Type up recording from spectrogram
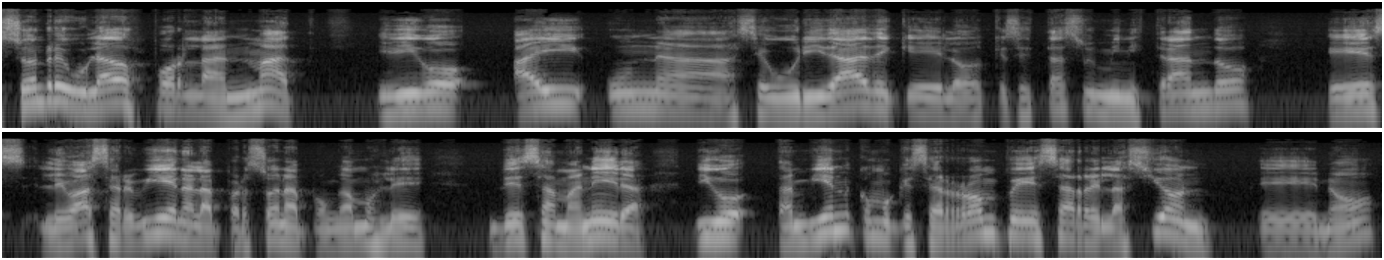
son regulados por la ANMAT. Y digo, hay una seguridad de que lo que se está suministrando es, le va a hacer bien a la persona, pongámosle de esa manera. Digo, también como que se rompe esa relación, eh, ¿no?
